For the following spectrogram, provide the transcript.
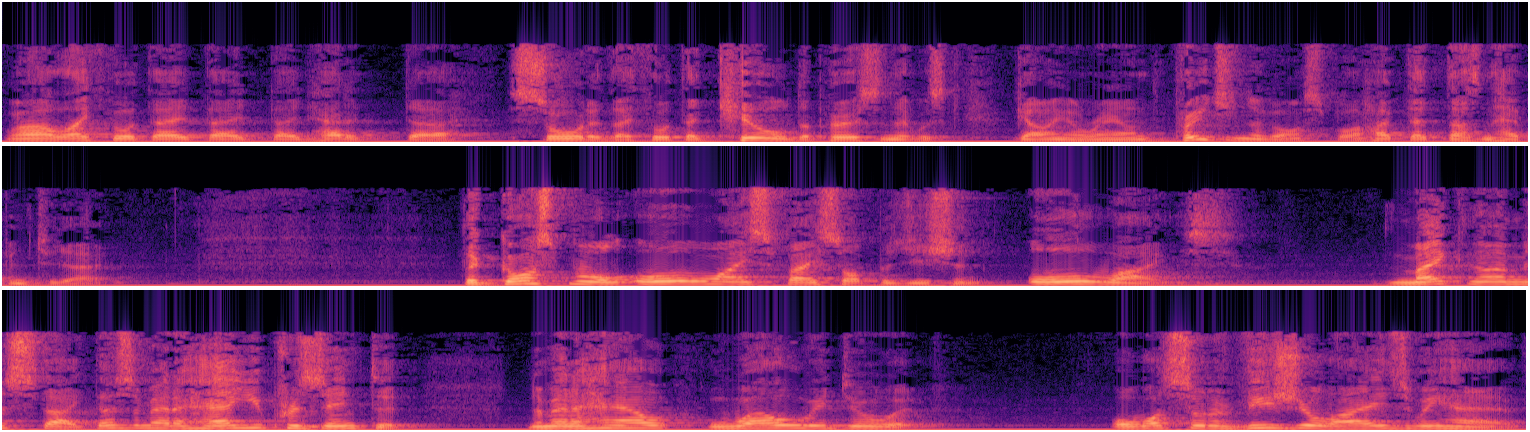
well, they thought they'd, they'd, they'd had it uh, sorted. They thought they'd killed the person that was going around preaching the gospel. I hope that doesn't happen today. The gospel will always face opposition. Always. Make no mistake. Doesn't matter how you present it. No matter how well we do it. Or what sort of visual aids we have.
